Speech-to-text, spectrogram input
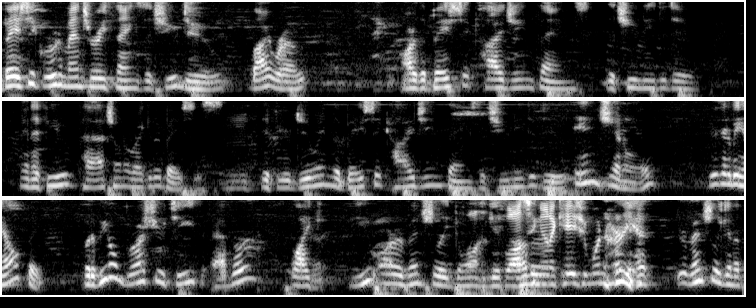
basic rudimentary things that you do by rote are the basic hygiene things that you need to do. And if you patch on a regular basis, Mhm. if you're doing the basic hygiene things that you need to do in general, you're going to be healthy. But if you don't brush your teeth ever, like Yeah. you are eventually going to get Flossing other- on occasion wouldn't hurt you. You're eventually going to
